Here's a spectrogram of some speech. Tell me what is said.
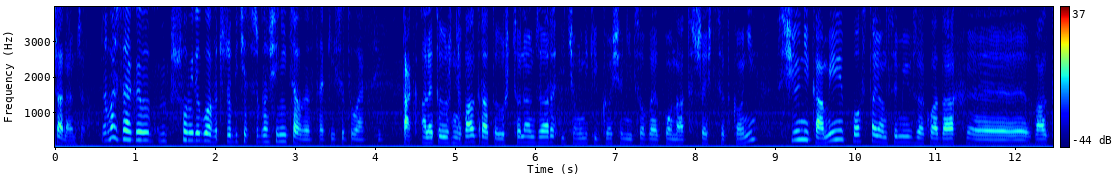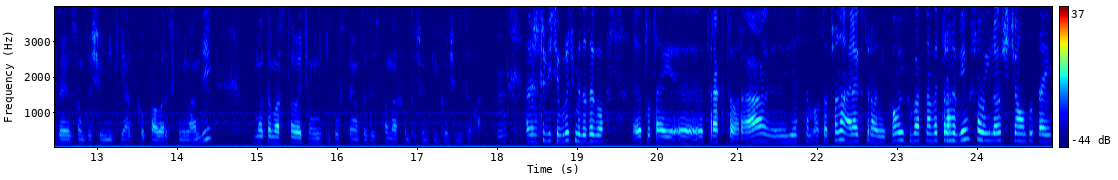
Challenger. No właśnie tak przyszło mi do głowy, czy robicie też gąsienicowe w takiej sytuacji? Tak, ale to już nie Valtra, to już Challenger i ciągniki gąsienicowe ponad 600 koni z silnikami powstającymi w zakładach e, Valtry. Są to silniki Akko Power z Finlandii, natomiast całe ciągniki powstają wtedy w Stanach, są to ciągniki gąsienicowe. Ale rzeczywiście wróćmy do tego e, tutaj e, traktora. E, Jestem otoczona elektroniką i chyba nawet trochę większą ilością tutaj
